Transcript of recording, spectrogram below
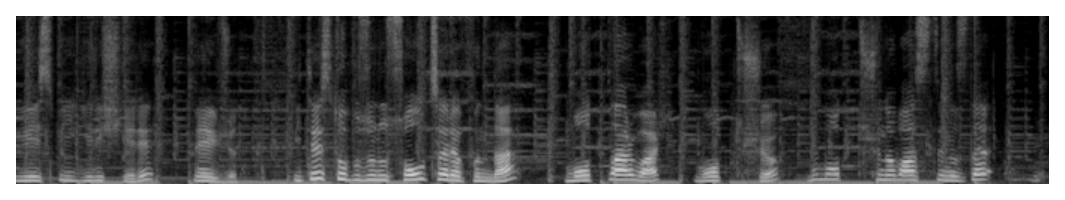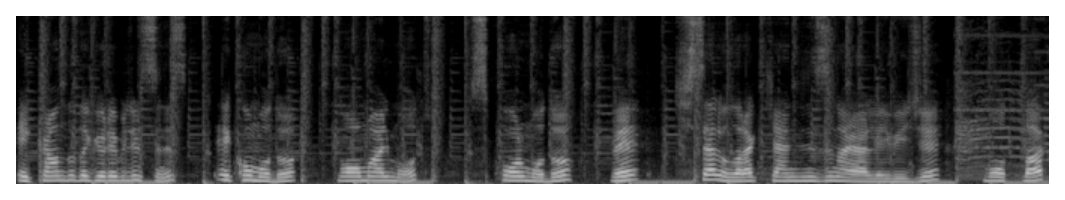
USB giriş yeri mevcut. Vites topuzunun sol tarafında modlar var. Mod tuşu. Bu mod tuşuna bastığınızda ekranda da görebilirsiniz. Eco modu, normal mod, spor modu ve kişisel olarak kendinizin ayarlayabileceği modlar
